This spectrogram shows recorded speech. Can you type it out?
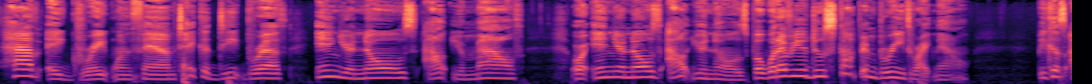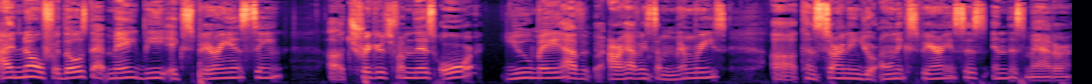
Have a great one, fam. Take a deep breath in your nose, out your mouth, or in your nose, out your nose. But whatever you do, stop and breathe right now. Because I know for those that may be experiencing uh, triggers from this, or you may have are having some memories uh, concerning your own experiences in this matter.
